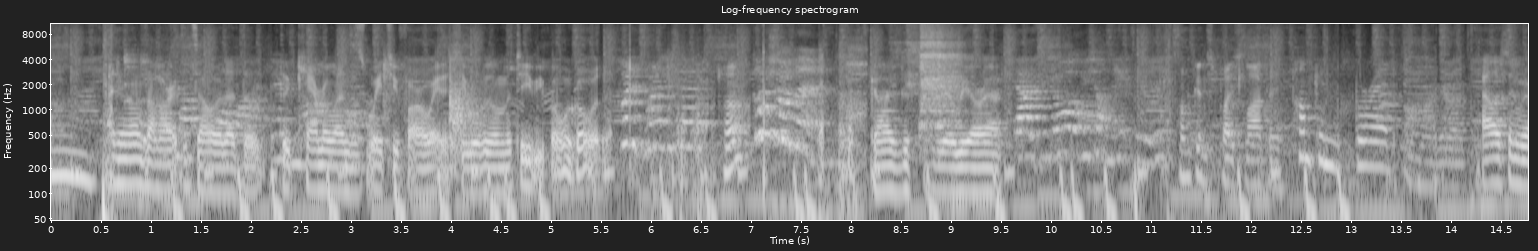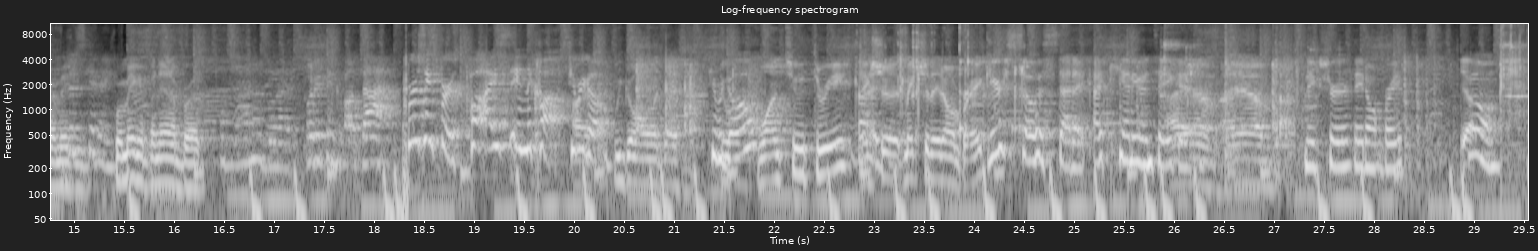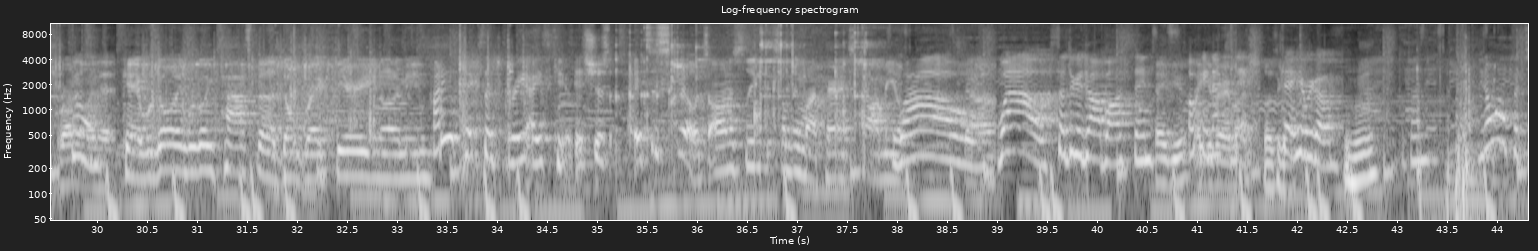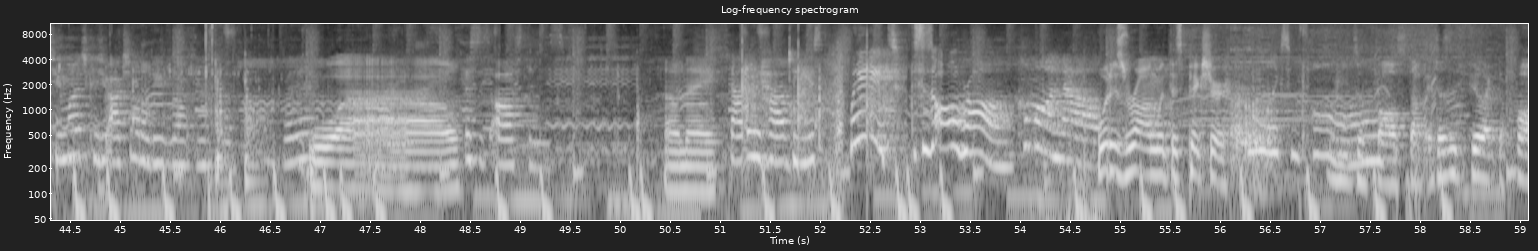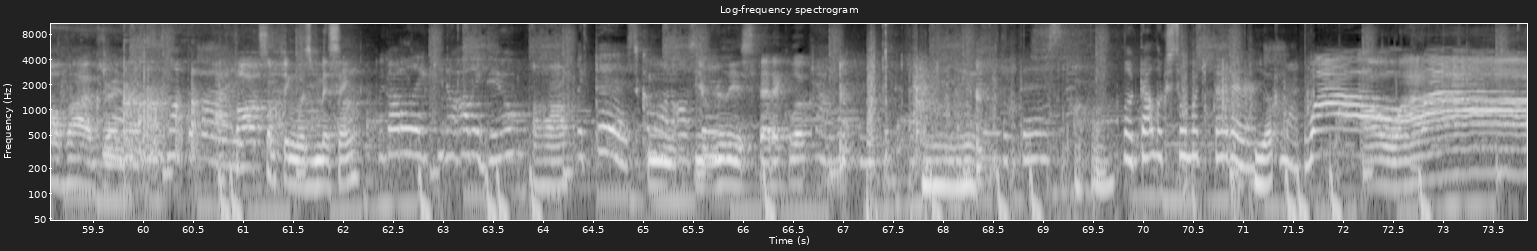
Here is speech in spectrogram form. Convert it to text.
I don't have the heart to tell her that the, the camera lens is way too far away to see what was on the TV, but we'll go with it. What, what did? Huh? Go show them. Guys, this is where we are at. Dad, you know what we shall make today? Pumpkin spice latte. Pumpkin bread. Oh my god. Allison, we are Just making kidding. we're making banana bread. Banana bread. What do you think about that? First things first, put ice in the cups. Here we go. We go on with this. Here we Do go. One, two, three. Make is- sure make sure they don't break. You're so aesthetic. I can't even take I it. I am, I am. Make sure they don't break. Yep. Boom. Run Boom. with it. Okay, we're going we're going past the don't break theory, you know what I mean? How do you pick such great ice cubes? It's just it's a skill. It's honestly something my parents taught me. Wow. Yeah. Wow. Such a good job, Austin. Thank you. Okay, Thank you next very much. Let's go. Okay, here we go. Mm-hmm. You don't want to put too much because you actually want to leave room room for the pumpkin. Wow. This is Austin's. Oh nice. Now that we have these. Wait! This is all wrong. Come on now. What is wrong with this picture? We need like some fall. Some fall stuff. It doesn't feel like the fall vibes right now. This is not the vibe. I Thought something was missing. We gotta like, you know how they do? Uh-huh. Like this. Come on, mm, Austin. Your really aesthetic look. Yeah, look, and put the X mm. like this. Uh-huh. Look, that looks so much better. Yep. Come on. Wow. Oh wow.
